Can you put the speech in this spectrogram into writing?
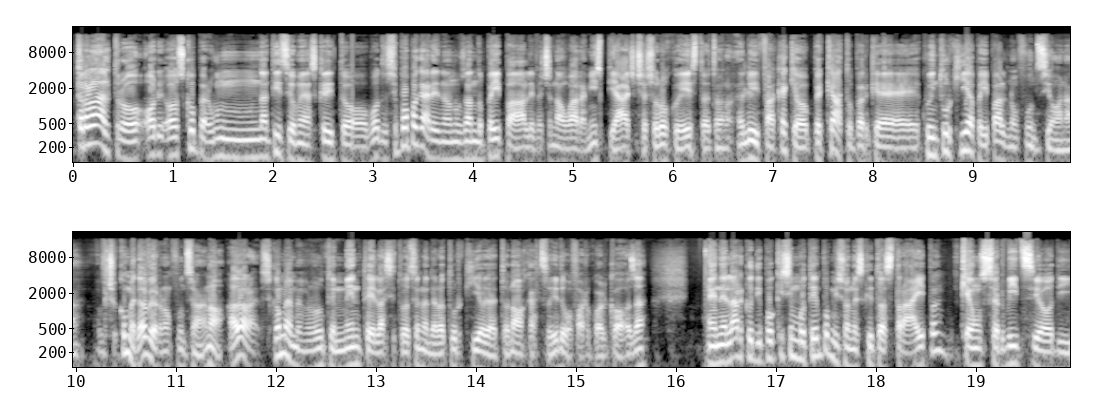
Tra l'altro ho, ho scoperto, un, un tizio mi ha scritto, si può pagare non usando PayPal? Faccio, no, guarda, mi spiace, c'è solo questo. E lui fa, cacchio, peccato perché qui in Turchia PayPal non funziona. Faccio, come davvero non funziona? No. Allora, siccome mi è venuta in mente la situazione della Turchia, ho detto, no, cazzo, io devo fare qualcosa. E nell'arco di pochissimo tempo mi sono iscritto a Stripe, che è un servizio di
